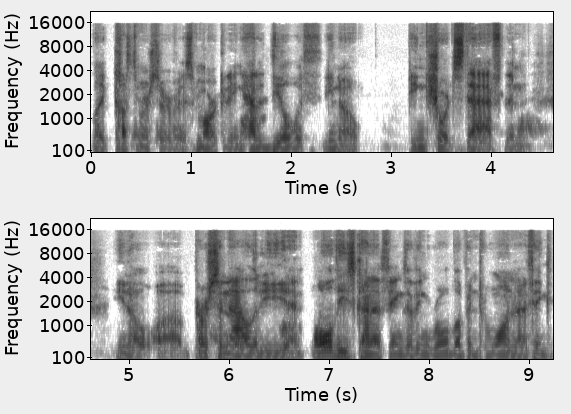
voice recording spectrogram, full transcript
like customer service, marketing, how to deal with you know being short staffed and you know uh, personality and all these kind of things. I think rolled up into one, and I think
